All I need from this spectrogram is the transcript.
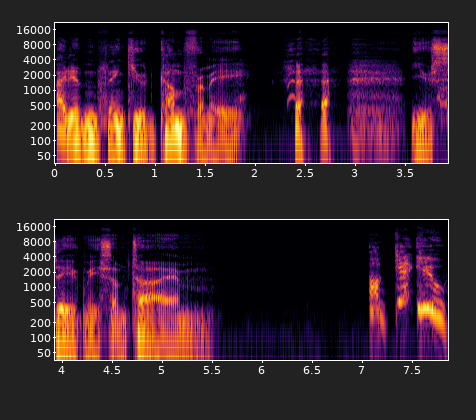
I didn't think you'd come for me. you saved me some time. I'll get you!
